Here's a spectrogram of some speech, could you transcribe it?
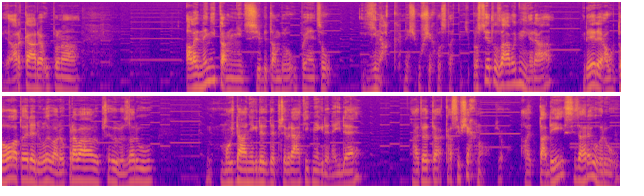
je arkáda úplná, ale není tam nic, že by tam bylo úplně něco jinak než u všech ostatních. Prostě je to závodní hra, kde jede auto a to jede doleva, doprava, dopředu, dozadu, možná někde jde převrátit, někde nejde, ale to je tak asi všechno. Že? Ale tady si zahraju hru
